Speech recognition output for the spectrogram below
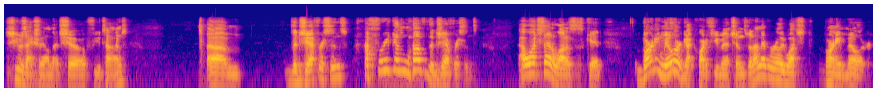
She was actually on that show a few times. Um, the Jeffersons. I freaking love the Jeffersons. I watched that a lot as a kid. Barney Miller got quite a few mentions, but I never really watched Barney Miller.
